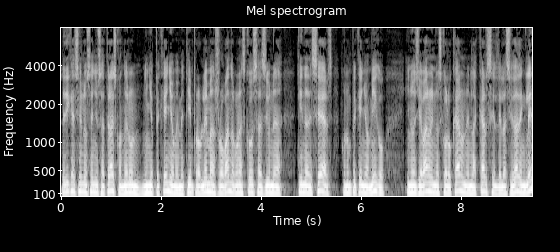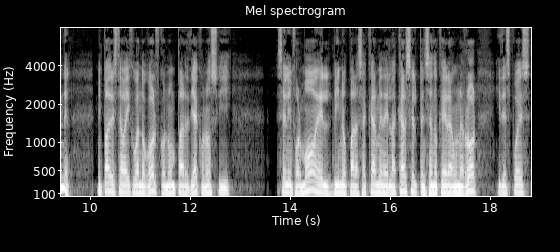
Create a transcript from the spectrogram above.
Le dije hace unos años atrás, cuando era un niño pequeño, me metí en problemas robando algunas cosas de una tienda de Sears con un pequeño amigo, y nos llevaron y nos colocaron en la cárcel de la ciudad en Glendale. Mi padre estaba ahí jugando golf con un par de diáconos y se le informó, él vino para sacarme de la cárcel pensando que era un error y después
